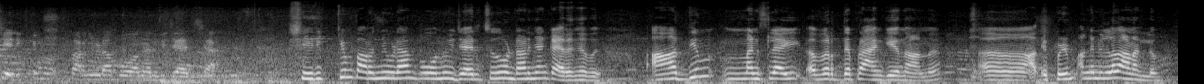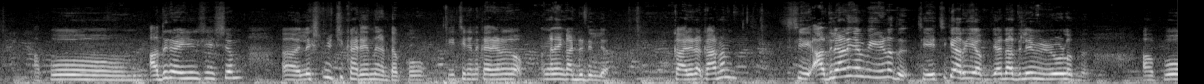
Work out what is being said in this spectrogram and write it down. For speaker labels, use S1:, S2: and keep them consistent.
S1: ശരിക്കും പറഞ്ഞുവിടാൻ പോവാന്നാണ് വിചാരിച്ച.
S2: ശരിക്കും പറഞ്ഞുവിടാൻ പോകുന്നു വിചാരിച്ചത് കൊണ്ടാണ് ഞാൻ കരഞ്ഞത്. ആദ്യം മനസ്സിലായി വെറുതെ പ്രാങ്ക് ചെയ്യുന്നതാണ്. എപ്പോഴും അങ്ങനെയുള്ളതാണല്ലോ. അപ്പോൾ അത് കഴിഞ്ഞ ശേഷം ലക്ഷ്മി ചേച്ചി കരയുന്ന കണ്ടപ്പോൾ ചേച്ചി അങ്ങനെ കരയണ അങ്ങനെ ഞാൻ കണ്ടിട്ടില്ല. കര കാരണം അതിലാണ് ഞാൻ വീണത്. ചേച്ചിക്ക് അറിയാം ഞാൻ അതിലേ വീഴുള്ളൂ അപ്പോൾ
